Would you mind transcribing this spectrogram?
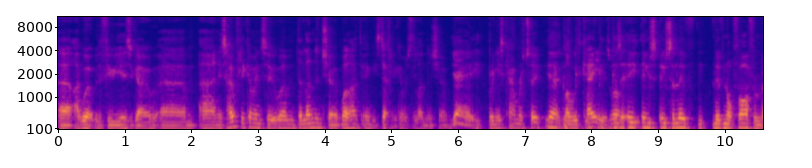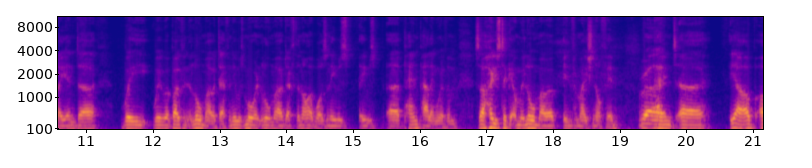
uh, I worked with a few years ago, um, and is hopefully coming to um, the London show. Well, I think he's definitely coming to the London show. Yay! Bring his camera too. Yeah, along with Kaylee as well. Because he, he used to live live not far from me, and uh, we we were both into Lawnmower Deth, and he was more into Lawnmower Deth than I was, and he was he was uh, pen paling with him. So I used to get all my lawnmower information off him, Right. and uh, yeah, I, I,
